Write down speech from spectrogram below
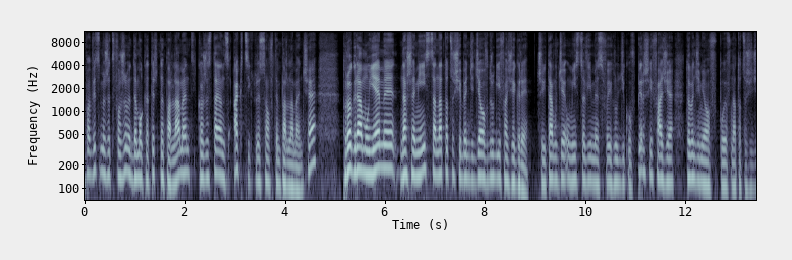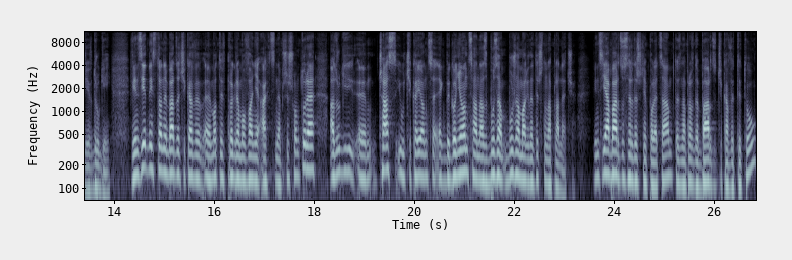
powiedzmy, że tworzymy demokratyczny parlament, korzystając z akcji, które są w tym parlamencie, programujemy nasze miejsca na to, co się będzie działo w drugiej fazie gry. Czyli tam, gdzie umiejscowimy swoich ludzików w pierwszej fazie, to będzie miało wpływ na to, co się dzieje w drugiej. Więc z jednej strony bardzo ciekawy e, motyw programowania akcji na przyszłą turę, a drugi e, czas i uciekające, jakby goniąca nas burza, burza magnetyczna na planecie. Więc ja bardzo serdecznie polecam. To jest naprawdę bardzo ciekawy tytuł.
